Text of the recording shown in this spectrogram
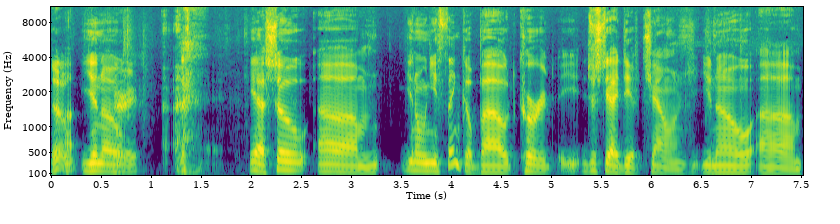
Oh, you know, yeah. So um, you know, when you think about courage, just the idea of challenge, you know, um,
